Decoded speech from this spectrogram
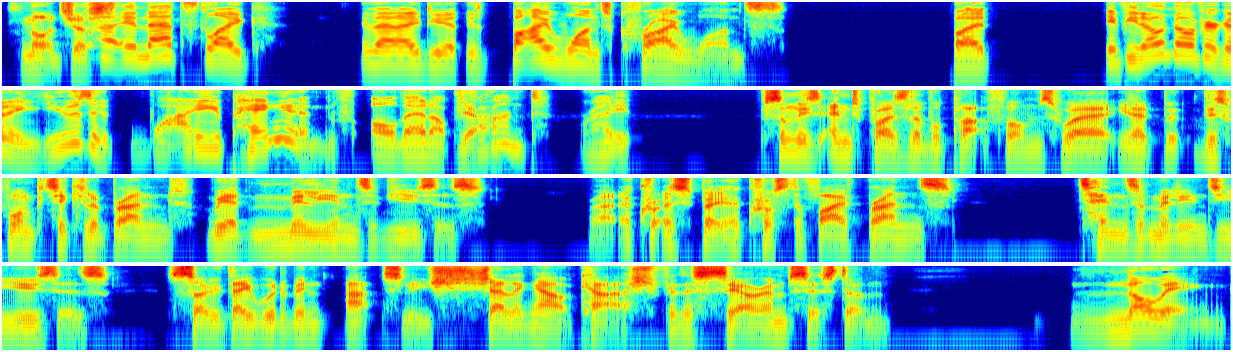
it's not just. and that's like, and that idea is buy once, cry once. But if you don't know if you're going to use it, why are you paying all that up yeah. front, right? Some of these enterprise level platforms where, you know, this one particular brand, we had millions of users, right? Across, across the five brands, tens of millions of users. So they would have been absolutely shelling out cash for this CRM system, knowing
